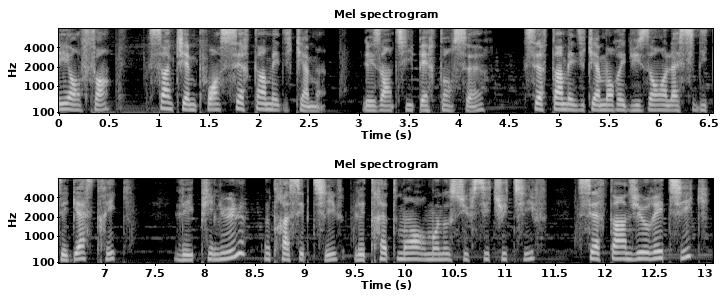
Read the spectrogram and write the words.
Et enfin, cinquième point, certains médicaments les antihypertenseurs, certains médicaments réduisant l'acidité gastrique, les pilules contraceptives, les traitements hormonosubstitutifs, certains diurétiques,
